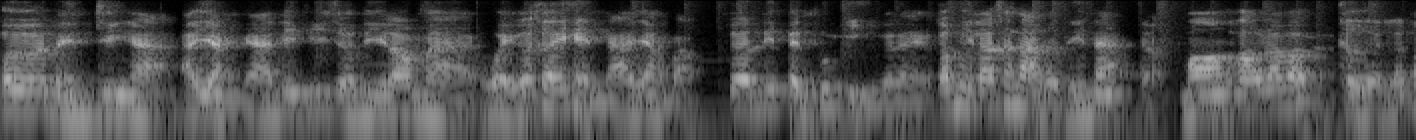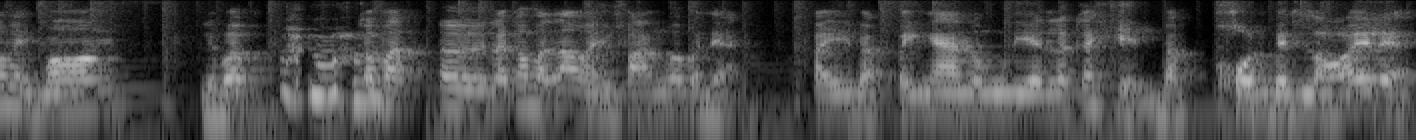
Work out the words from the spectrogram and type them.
เออเนี่ยจริงๆอะไออย่างเนี้ยที่พี่โจดี้เล่ามาเวยก็เคยเห็นนะอย่างแบบเพื่อนที่เป็นผู้หญิงอะไรก็มีลักษณะแบบนี้นะแบบมองเขาแล้วแบบเขินแล้วก็ไม่มอง หรือว่าก็มาเออแล้วก็มาเล่าให้ฟังว่ามันเนี่ยไปแบบไปงานโรงเรียนแล้วก็เห็นแบบคนเป็นร้อยเลยอะ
